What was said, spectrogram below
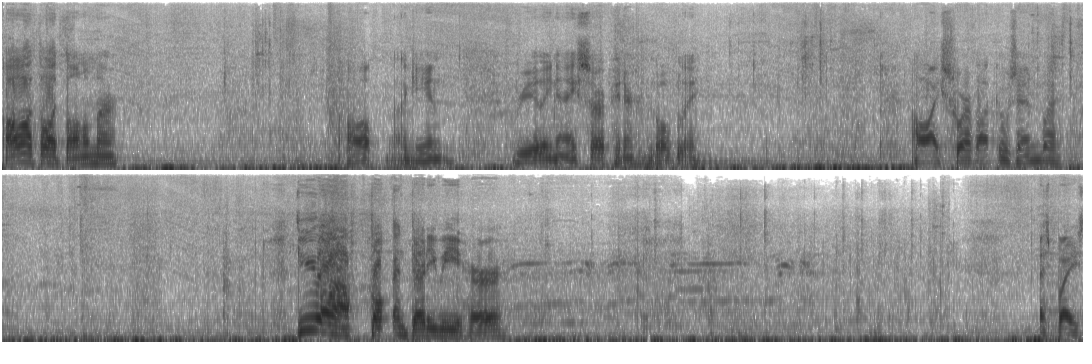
Oh, I thought I'd done him there. Oh, again. Really nice, Sir Peter. Lovely. Oh, I swear if that goes in, boy. You are a fucking dirty wee her. This boy's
